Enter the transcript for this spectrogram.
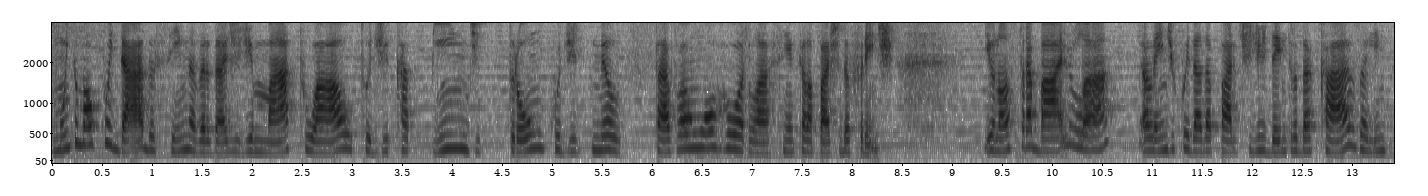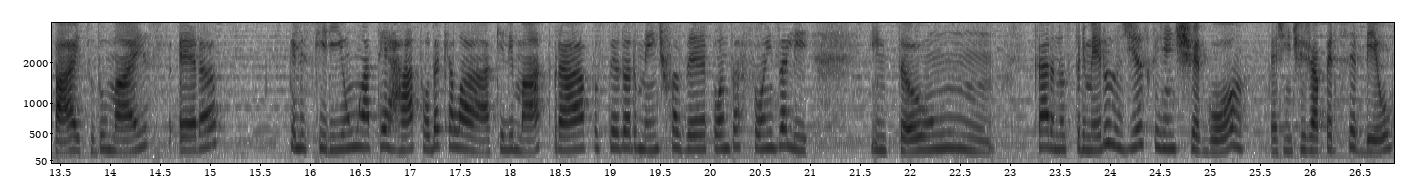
muito mal cuidada, assim, na verdade, de mato alto, de capim, de tronco, de. Meu, tava um horror lá, assim, aquela parte da frente. E o nosso trabalho lá, além de cuidar da parte de dentro da casa, limpar e tudo mais, era eles queriam aterrar todo aquela, aquele mato para posteriormente fazer plantações ali. Então, cara, nos primeiros dias que a gente chegou, a gente já percebeu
